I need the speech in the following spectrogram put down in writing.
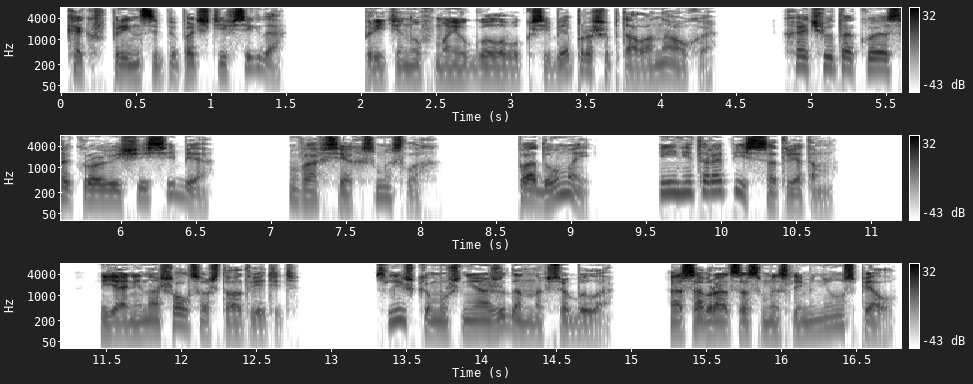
как в принципе почти всегда. Притянув мою голову к себе, прошептала на ухо. «Хочу такое сокровище себе. Во всех смыслах. Подумай и не торопись с ответом». Я не нашелся, что ответить. Слишком уж неожиданно все было, а собраться с мыслями не успел.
